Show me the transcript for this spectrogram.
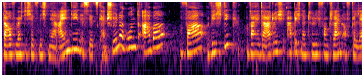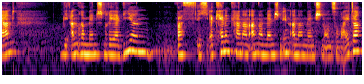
Darauf möchte ich jetzt nicht näher eingehen, ist jetzt kein schöner Grund, aber war wichtig, weil dadurch habe ich natürlich von klein auf gelernt, wie andere Menschen reagieren, was ich erkennen kann an anderen Menschen, in anderen Menschen und so weiter.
